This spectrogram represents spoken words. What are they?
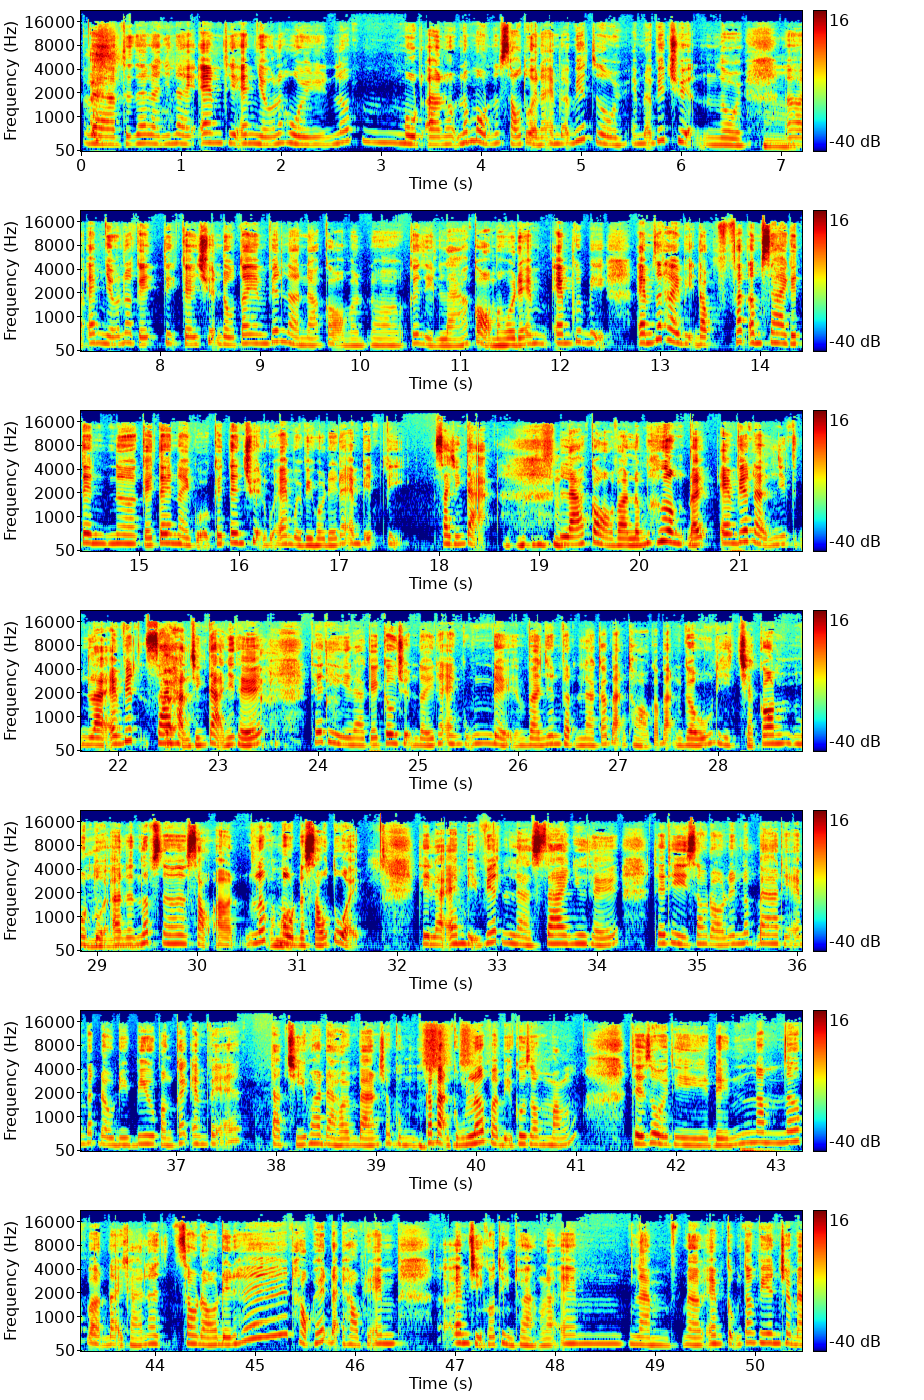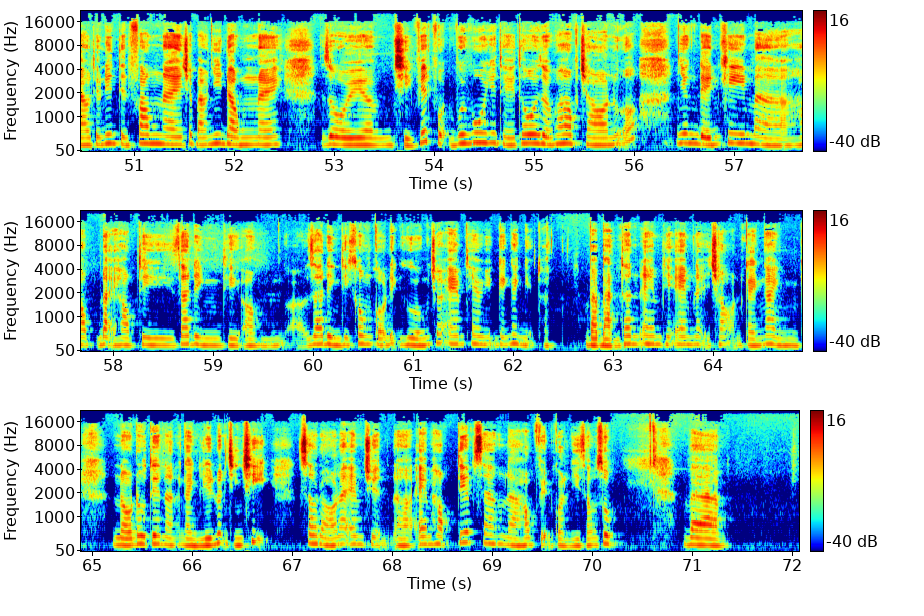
và thực ra là như này em thì em nhớ là hồi lớp 1 à lớp 1 lớp 6 tuổi là em đã viết rồi em đã viết chuyện rồi ừ. à, em nhớ là cái cái chuyện đầu tay em viết là lá cỏ và uh, cái gì lá cỏ mà hồi đấy em em cứ bị em rất hay bị đọc phát âm sai cái tên cái tên này của cái tên chuyện của em bởi vì hồi đấy là em biết bị sai chính tả. Lá cỏ và lấm hương đấy em viết là như là em viết sai hẳn chính tả như thế. Thế thì là cái câu chuyện đấy là em cũng để và nhân vật là các bạn thỏ các bạn gấu thì trẻ con một tuổi à, ừ. lớp sáu à, lớp một. là 6 tuổi. Thì là em bị viết là sai như thế. Thế thì sau đó lên lớp 3 thì em bắt đầu debut bằng cách em vẽ tạp chí hoa đào em bán cho cùng các bạn cùng lớp và bị cô giáo mắng. Thế rồi thì đến năm lớp và đại khái là sau đó đến hết học hết đại học thì em em chỉ có thỉnh thoảng là em làm em cộng tác viên cho báo thiếu niên tiền phong này cho báo nhi đồng này rồi ờ, chỉ viết vui vui như thế thôi rồi hoa học trò nữa. Nhưng đến khi mà học đại học thì gia đình thì ở gia đình thì không có định hướng cho em theo những cái ngành nghệ thuật và bản thân em thì em lại chọn cái ngành nó đầu tiên là ngành lý luận chính trị. Sau đó là em chuyển uh, em học tiếp sang là học viện quản lý giáo dục. Và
